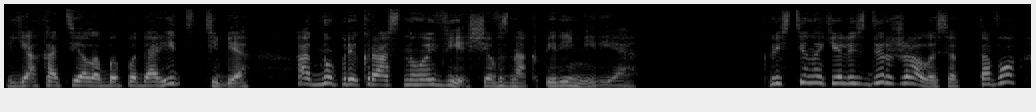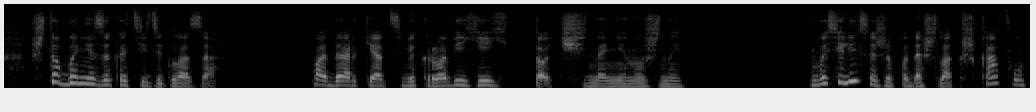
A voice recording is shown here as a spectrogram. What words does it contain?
«Я хотела бы подарить тебе одну прекрасную вещь в знак перемирия». Кристина еле сдержалась от того, чтобы не закатить глаза. Подарки от свекрови ей точно не нужны. Василиса же подошла к шкафу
